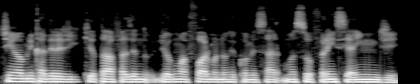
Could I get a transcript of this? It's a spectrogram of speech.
tinha uma brincadeira de que eu estava fazendo, de alguma forma, no Recomeçar, uma sofrência indie.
